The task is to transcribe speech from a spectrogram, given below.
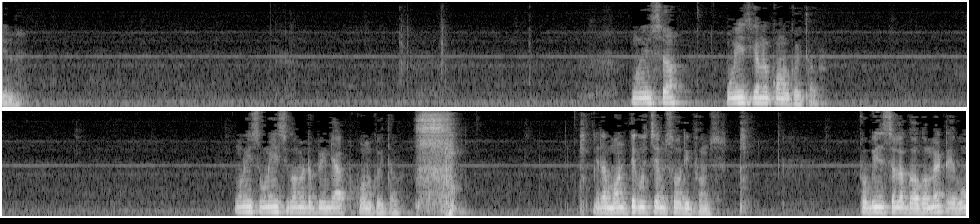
प्रयोजन उन्नीस उन्नीस के आम कौन कही था उन्नीस उन्नीस गवर्नमेंट अफ इंडिया आक्ट कौन कही था এটা মন্টেগু চেমসো রিফর্মস প্রোভিন্সিয়াল গভর্নমেন্ট এবং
